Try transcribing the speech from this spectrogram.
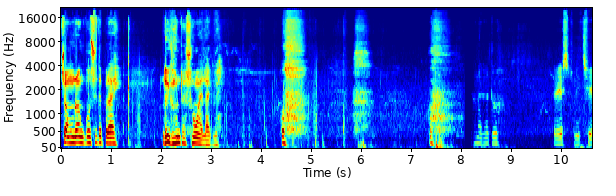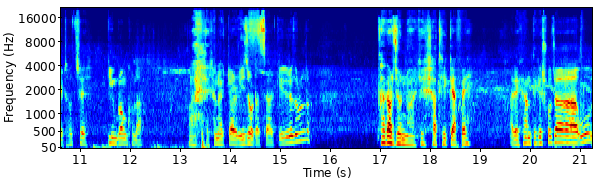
চমরং পৌঁছতে প্রায় দুই ঘণ্টা সময় লাগবে। ওহ। এখন একটু রেস্ট নিচ্ছে, এটা হচ্ছে তিন রং খোলা। আর এখানে একটা রিসোর্ট আছে আর কি। রিসোর্ট থাকার জন্য আর কি, সাথী ক্যাফে আর এখান থেকে সোজা ওই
